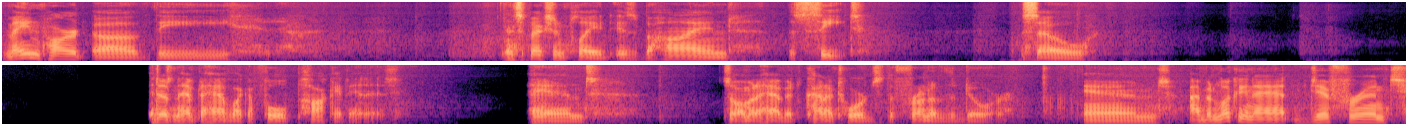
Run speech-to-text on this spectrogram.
main part of the inspection plate is behind the seat. So it doesn't have to have like a full pocket in it. And so I'm going to have it kind of towards the front of the door. And I've been looking at different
